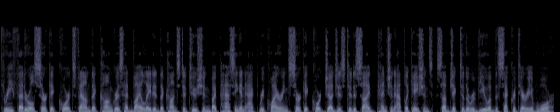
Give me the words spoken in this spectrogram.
Three federal circuit courts found that Congress had violated the Constitution by passing an act requiring circuit court judges to decide pension applications, subject to the review of the Secretary of War.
